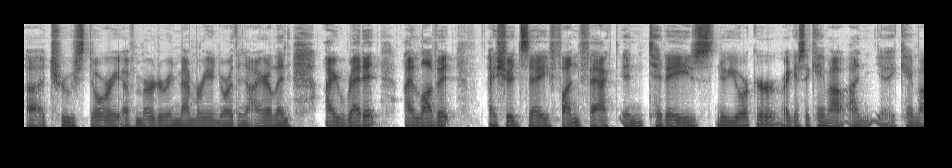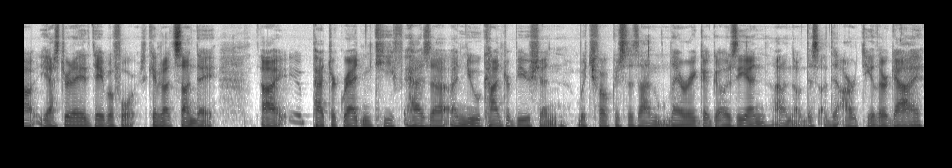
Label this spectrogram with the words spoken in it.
a true story of murder and memory in Northern Ireland. I read it, I love it. I should say, fun fact: in today's New Yorker, I guess it came out on it came out yesterday, the day before, it came out Sunday. Uh, Patrick Radden Keefe has a, a, new contribution which focuses on Larry Gagosian. I don't know this the art dealer guy.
